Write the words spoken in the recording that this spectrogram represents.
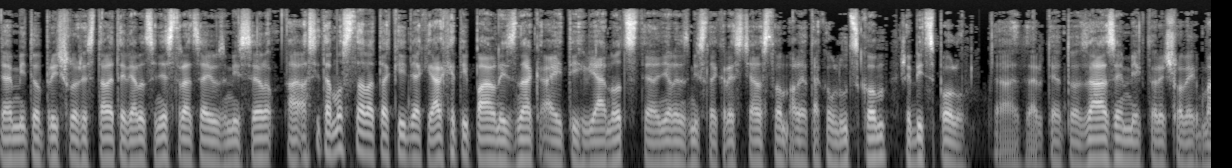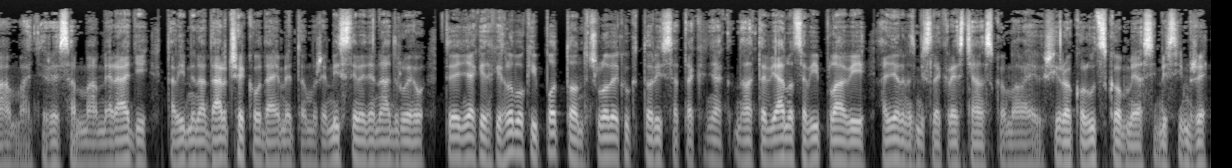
A mi to prišlo, že stále tie Vianoce nestrácajú zmysel a asi tam ostáva taký nejaký archetypálny znak aj tých Vianoc, teda nielen v zmysle kresťanstvom, ale aj takom ľudskom, že byť spolu a tento zázemie, ktoré človek má mať, že sa máme radi, tá výmena darčekov, dajme tomu, že myslíme jeden na druhého. To je nejaký taký hlboký potom človeku, ktorý sa tak nejak na tie Vianoce vyplaví a nielen v zmysle kresťanskom, ale aj široko ľudskom. Ja si myslím, že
